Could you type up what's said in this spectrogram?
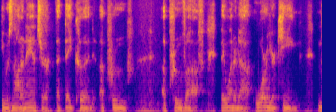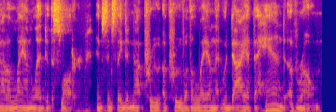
He was not an answer that they could approve approve of. They wanted a warrior king, not a lamb led to the slaughter. And since they did not approve of a lamb that would die at the hand of Rome,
